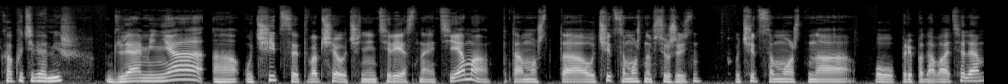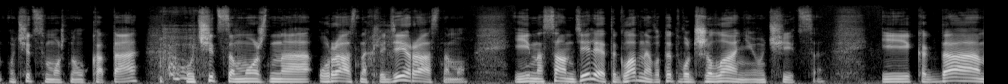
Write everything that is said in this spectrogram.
Как у тебя, Миш? Для меня а, учиться это вообще очень интересная тема, потому что учиться можно всю жизнь. Учиться можно у преподавателя, учиться можно у кота, учиться можно у разных людей разному. И на самом деле это главное вот это вот желание учиться. И когда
